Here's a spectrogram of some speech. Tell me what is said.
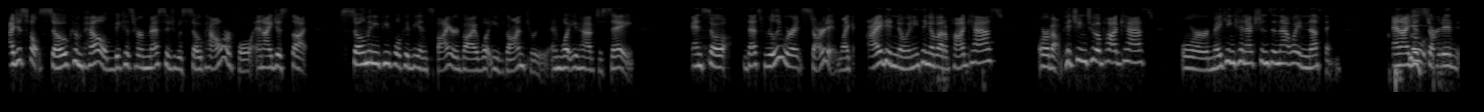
I just felt so compelled because her message was so powerful. And I just thought so many people could be inspired by what you've gone through and what you have to say. And so that's really where it started. Like I didn't know anything about a podcast or about pitching to a podcast or making connections in that way, nothing. And I so just started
